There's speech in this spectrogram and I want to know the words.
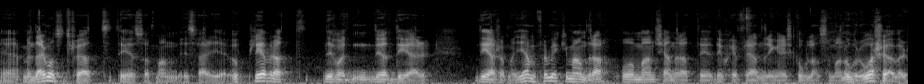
Eh, men däremot så tror jag att det är så att man i Sverige upplever att det, var, det, det är det är så att man jämför mycket med andra och man känner att det, det sker förändringar i skolan som man oroar sig över.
